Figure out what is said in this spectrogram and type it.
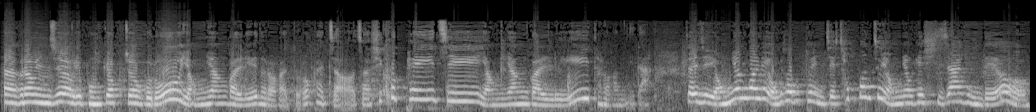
자, 그럼 이제 우리 본격적으로 영양관리에 들어가도록 하죠. 자, 19페이지 영양관리 들어갑니다. 자, 이제 영양관리 여기서부터 이제 첫 번째 영역의 시작인데요.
